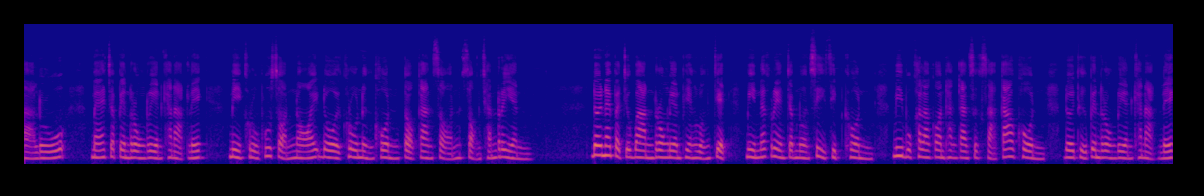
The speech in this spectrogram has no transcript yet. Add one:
ลารู้ แม้จะเป็นโรงเรียนขนาดเล็ก มีครูผู้สอนน้อย โดยครูหนึ่งคนต่อการสอนสองชั้นเรียนโดยในปัจจุบันโรงเรียนเพียงหลวง 7 มีนักเรียนจำนวน 40 คน มีบุคลากรทางการศึกษา 9 คน โดยถือเป็นโรงเรียนขนาดเล็ก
